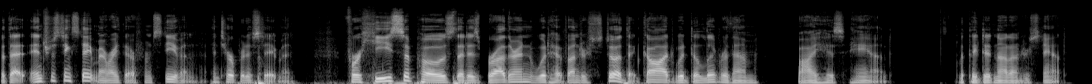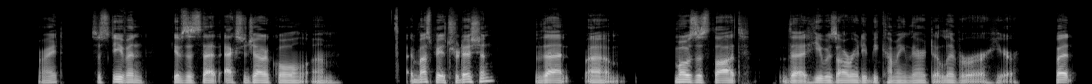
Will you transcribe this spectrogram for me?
but that interesting statement right there from Stephen, interpretive statement. For he supposed that his brethren would have understood that God would deliver them by his hand, but they did not understand. Right? So Stephen gives us that exegetical, um, it must be a tradition that um, Moses thought that he was already becoming their deliverer here. But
